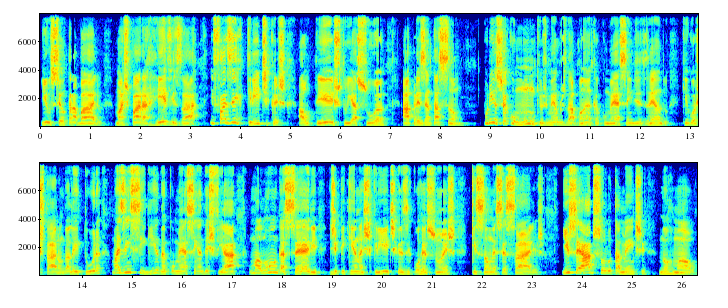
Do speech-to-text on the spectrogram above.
e o seu trabalho, mas para revisar e fazer críticas ao texto e à sua apresentação. Por isso é comum que os membros da banca comecem dizendo que gostaram da leitura, mas em seguida comecem a desfiar uma longa série de pequenas críticas e correções que são necessárias. Isso é absolutamente normal.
